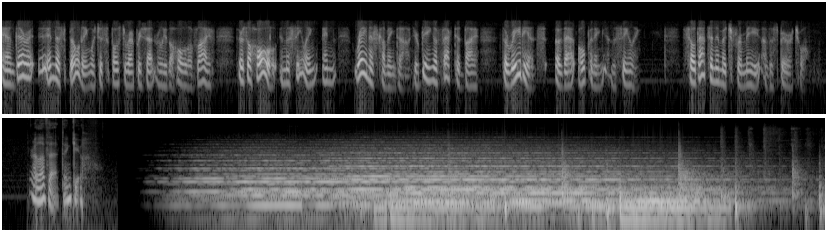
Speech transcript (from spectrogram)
And there in this building, which is supposed to represent really the whole of life, there's a hole in the ceiling and rain is coming down. You're being affected by the radiance of that opening in the ceiling. So that's an image for me of the spiritual. I love that. Thank you.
